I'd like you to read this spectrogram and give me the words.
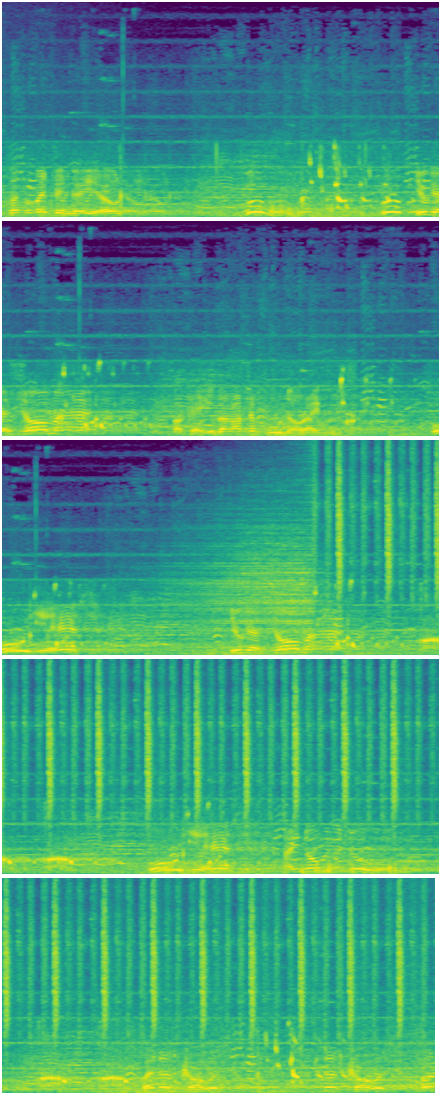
My finger, you. Get so mad. Okay, you got lots of food now, right? Oh yes. You get so mad. Oh yes, I know you do. Where those crows? Those crows? Oh.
